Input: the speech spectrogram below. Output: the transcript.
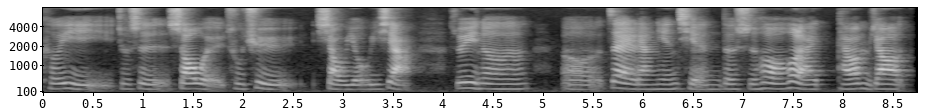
可以就是稍微出去小游一下。所以呢，呃，在两年前的时候，后来台湾比较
